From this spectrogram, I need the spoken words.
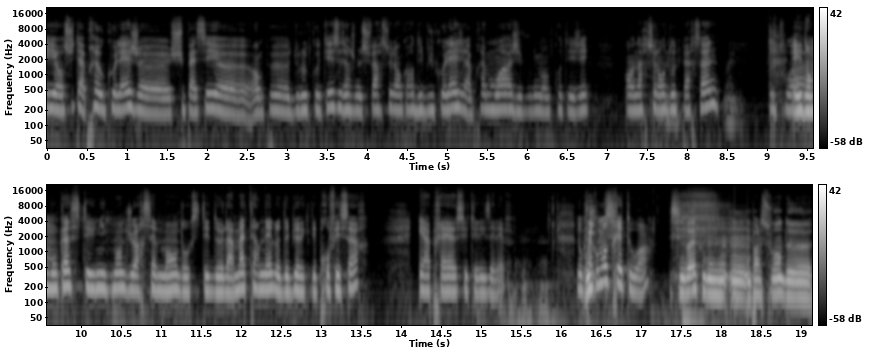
Et ensuite, après, au collège, euh, je suis passée euh, un peu de l'autre côté, c'est-à-dire je me suis fait harceler encore début collège, et après, moi, j'ai voulu m'en protéger en harcelant d'autres personnes. Et, dans mon cas, c'était uniquement du harcèlement, donc c'était de la maternelle au début avec des professeurs, et après, c'était les élèves. Donc ça commence très tôt. Hein. C'est vrai qu'on parle souvent de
